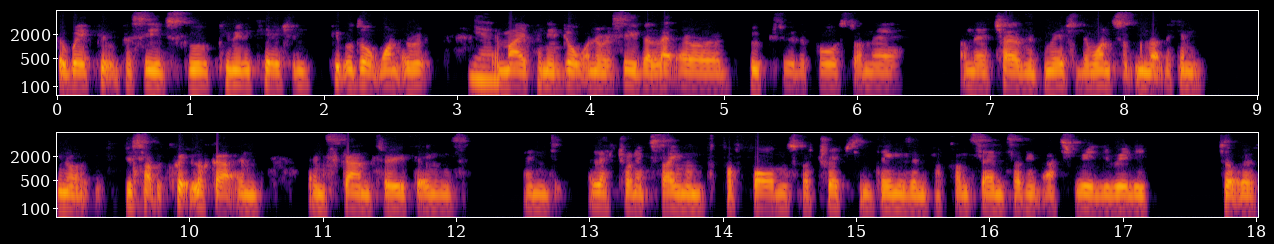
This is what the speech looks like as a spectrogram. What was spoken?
the way people perceive school communication. People don't want to, yeah. in my opinion, don't want to receive a letter or a book through the post on their on their child's information. They want something that they can, you know, just have a quick look at and and scan through things and electronic signing for forms for trips and things and for consents. I think that's really, really sort of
